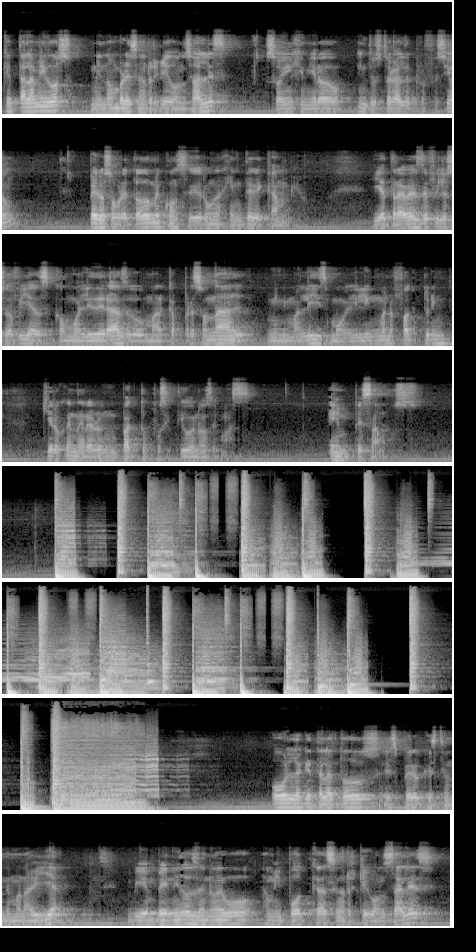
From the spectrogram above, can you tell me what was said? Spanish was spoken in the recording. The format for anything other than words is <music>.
¿Qué tal amigos? Mi nombre es Enrique González, soy ingeniero industrial de profesión, pero sobre todo me considero un agente de cambio. Y a través de filosofías como el liderazgo, marca personal, minimalismo y lean manufacturing, quiero generar un impacto positivo en los demás. Empezamos. Hola, ¿qué tal a todos? Espero que estén de maravilla. Bienvenidos de nuevo a mi podcast Enrique González.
